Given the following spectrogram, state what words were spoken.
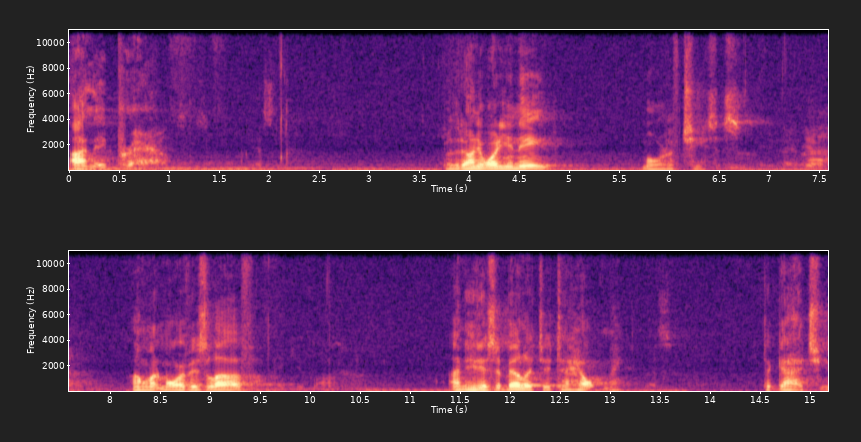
I need prayer. Brother Donny, what do you need? More of Jesus. I want more of his love. I need his ability to help me, to guide you.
